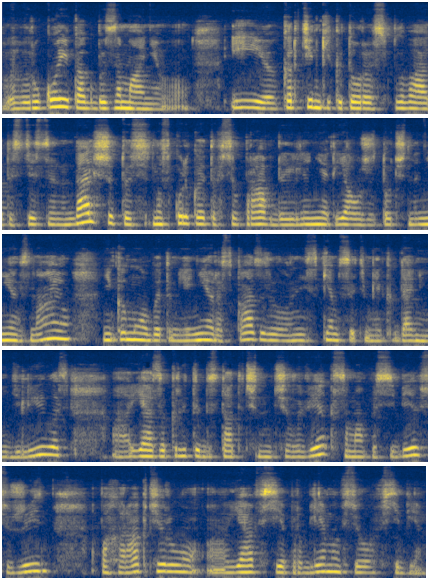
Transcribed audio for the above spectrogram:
рукой как бы заманивал. И картинки, которые всплывают, естественно, дальше, то есть насколько это все правда или нет, я уже точно не знаю. Никому об этом я не рассказывала, ни с кем с этим никогда не уделилась. А, я закрытый достаточно человек, сама по себе, всю жизнь, по характеру. А, я все проблемы, все в себе.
